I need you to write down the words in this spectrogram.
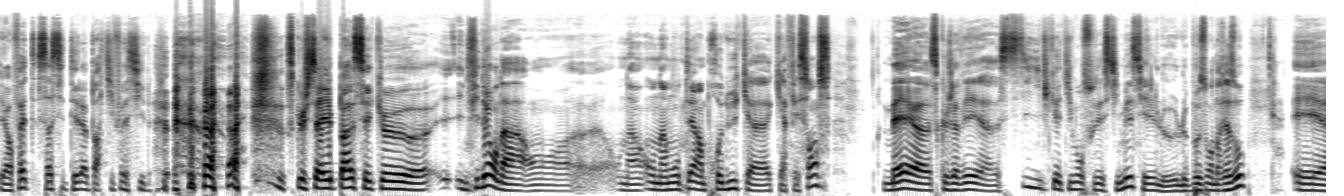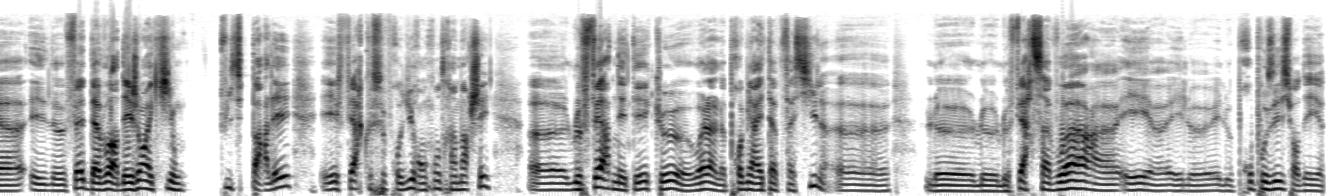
et en fait, ça, c'était la partie facile. Ce que je savais pas, c'est que, euh, in fine, on a, on, on a, on a monté un produit qui a, qui a fait sens. Mais euh, ce que j'avais euh, significativement sous-estimé, c'est le, le besoin de réseau et, euh, et le fait d'avoir des gens à qui on puisse parler et faire que ce produit rencontre un marché. Euh, le faire n'était que euh, voilà la première étape facile. Euh, le, le, le faire savoir et, et, le, et le proposer sur des,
